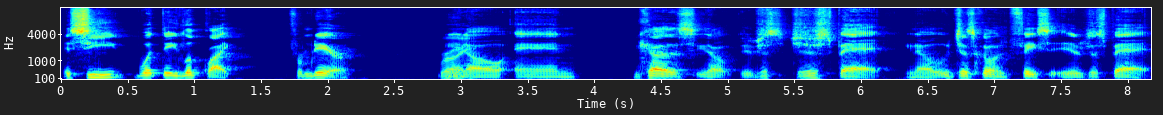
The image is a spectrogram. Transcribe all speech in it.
and see what they look like from there. Right. You know, and because you know they're just just bad. You know, we're just going to face it; they're just bad.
